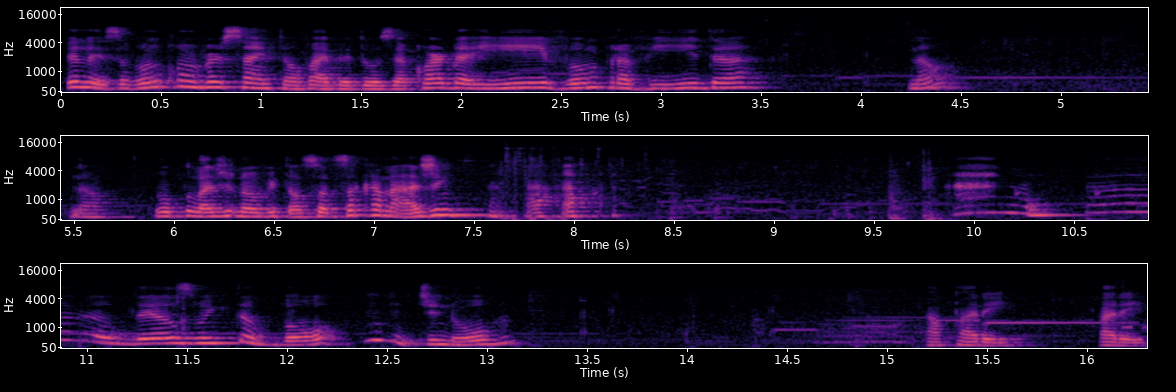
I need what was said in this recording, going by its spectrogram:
Beleza, vamos conversar então. Vai, B12, acorda aí, vamos pra vida. Não? Não. Vou pular de novo então, só de sacanagem. Meu Deus, muito bom. De novo. Tá, parei. Parei.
